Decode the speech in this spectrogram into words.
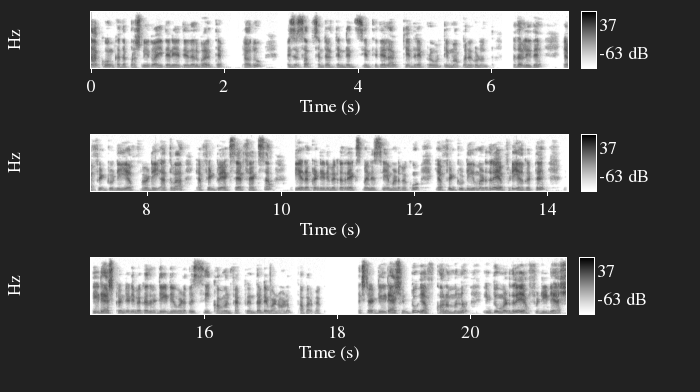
ನಾಲ್ಕು ಅಂಕದ ಪ್ರಶ್ನೆ ಇದು ಐದನೇ ಅಧ್ಯಾಯದಲ್ಲಿ ಬರುತ್ತೆ. ಯಾವುದು? ಮೆಸರ್ಸ್ ಆಫ್ ಸೆಂಟ್ರಲ್ ಟೆಂಡೆನ್ಸಿ ಅಂತ ಇದೆಯಲ್ಲ ಕೇಂದ್ರ ಪ್ರವೃತ್ತಿ ಮಾಪನಗಳು ಅಂತ. ಅದರಲ್ಲಿದೆ F into D F D ಅಥವಾ F into X F X D ಅನ್ನು ಕಂಡುಹಿಡಬೇಕಾದ್ರೆ ಎಕ್ಸ್ ಮೈನಸ್ ಸಿ ಮಾಡಬೇಕು. ಎಫ್ ಇಂಟು ಡಿ ಮಾಡಿದ್ರೆ ಎಫ್ ಡಿ ಆಗುತ್ತೆ. ಡಿ ಡ್ಯಾಶ್ ಕಂಡುಹಿಡಬೇಕಾದ್ರೆ D D by C common factor ಇಂದ ಡಿವೈಡ್ ಮಾಡ್ತಾ ಬರಬೇಕು. Next D dash into F column ಅನ್ನು ಇಂಟು ಮಾಡಿದ್ರೆ ಎಫ್ ಡಿ ಡ್ಯಾಶ್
